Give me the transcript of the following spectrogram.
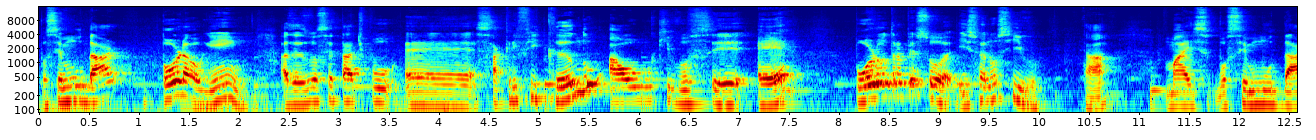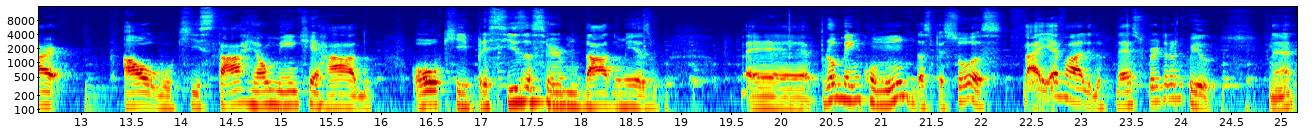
Você mudar por alguém, às vezes você tá, tipo, é, sacrificando algo que você é por outra pessoa. Isso é nocivo, tá? Mas você mudar algo que está realmente errado ou que precisa ser mudado mesmo é, pro bem comum das pessoas, aí é válido, né? é super tranquilo, né?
